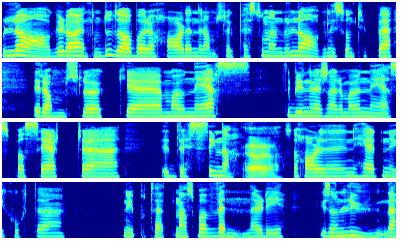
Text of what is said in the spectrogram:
Og lager da, enten om du da bare har den ramsløkpestoen, eller om du lager en litt sånn type ramsløk-majones. det blir en mer sånn majonesbasert eh, dressing, da. ja, ja. Så har de den helt nykokte nypotetene, og så bare vender de i sånn lune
